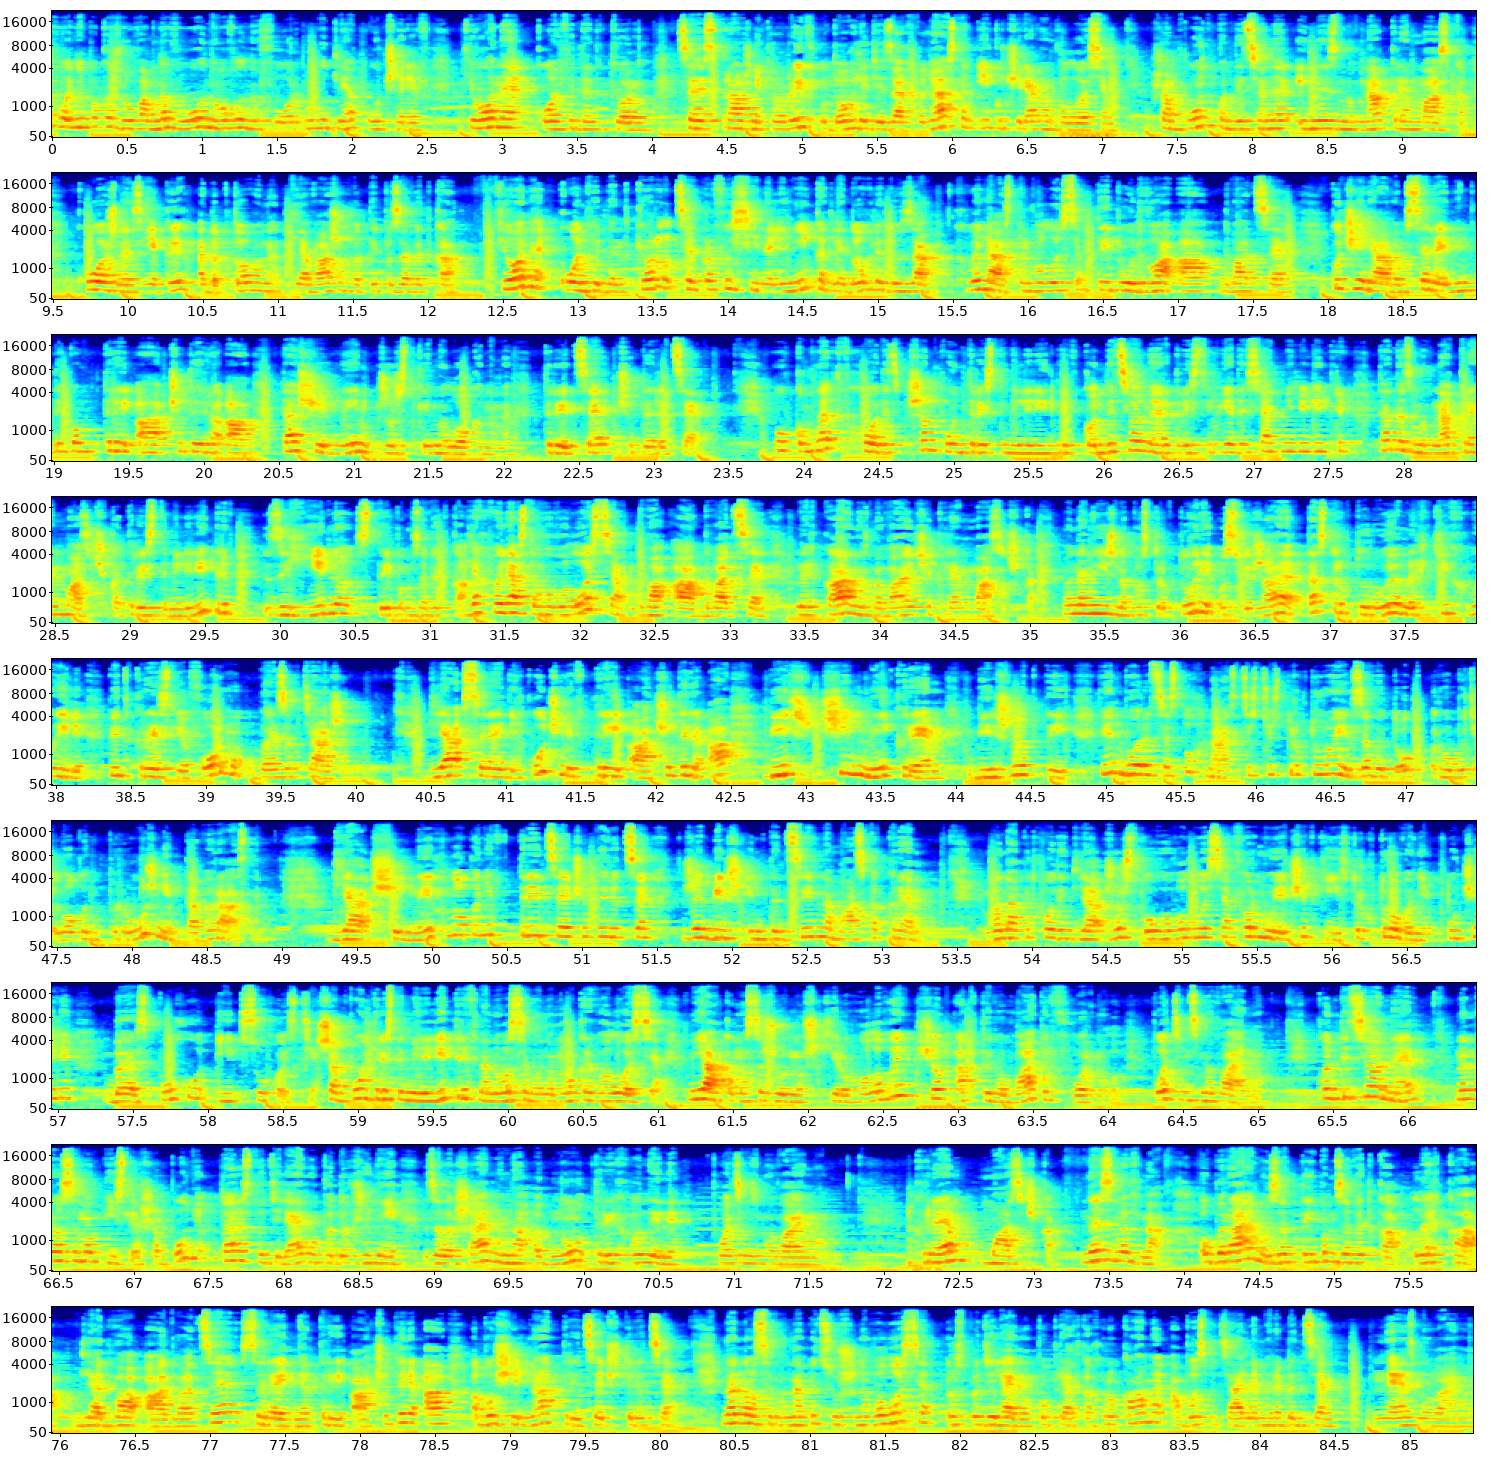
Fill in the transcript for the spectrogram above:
Сьогодні покажу вам нову оновлену формулу для кучерів Fione Confident Curl. Це справжній прорив у догляді за хвилястим і кучерявим волоссям. Шампунь, кондиціонер і незмивна крем-маска, кожна з яких адаптована для вашого типу завитка. Fione Confident Curl – це професійна лінійка для догляду за хвилястим волоссям типу 2А, 2С, кучерявим середнім типом 3А, 4А та щільним жорсткими локонами 3С, 4С. У комплект входить шампунь 300 мл, кондиціонер 250 мл та незмивна крем-масочка 300 мл згідно з типом завитка. Для хвилястого волосся 2А, 2С легка незмиваюча крем-масочка. Вона ніжна по структурі освіжає та структурує легкі хвилі, підкреслює форму без обтяжень. Для середніх кучерів 3А, 4А більш щільний крем, більш липкий. Він бореться з пухнастістю, структурує завиток, робить локон пружнім та виразним. Для щільних локонів 3С, 4С вже більш інтенсивна маска крем. Вона підходить для жорсткого волосся, формує чіткі структуровані кучері без пуху і сухості. Шампунь 300 мл наносимо на мокре волосся. М'яко масажуємо шкіру голови, щоб активувати формулу. Потім змиваємо. Кондиціонер наносимо після шампуню та розподіляємо по довжині. Залишаємо на 1-3 хвилини. Потім змиваємо. Крем масочка незмивна. Обираємо за типом завитка. Легка для 2А, 2С, середня 3А, 4А або щільна 3С, 4С. Наносимо на підсушене волосся, розподіляємо по прядках руками або спеціальним гребенцем. Не змиваємо.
